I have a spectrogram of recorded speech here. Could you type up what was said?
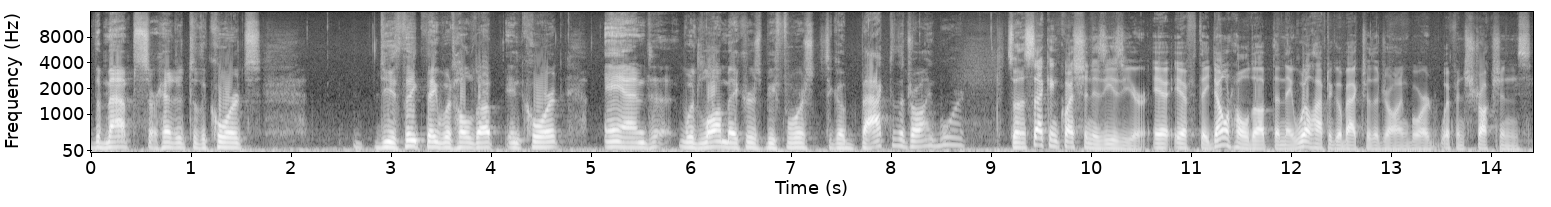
The maps are headed to the courts. Do you think they would hold up in court? And would lawmakers be forced to go back to the drawing board? So the second question is easier. If they don't hold up, then they will have to go back to the drawing board with instructions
